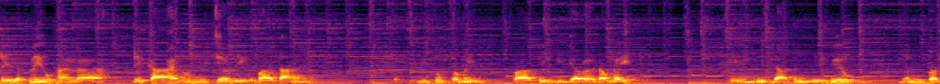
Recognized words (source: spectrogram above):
DW hay là DK hay là như chơi thì vào trang youtube của mình và tìm video ở trong đấy. Thì mình đã từng review nhân vật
